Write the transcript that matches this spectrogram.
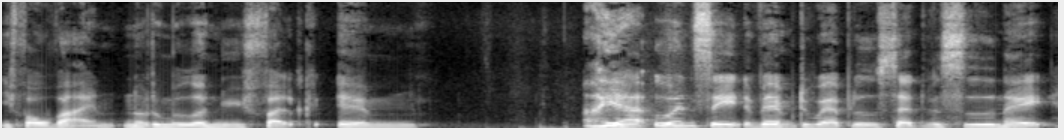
i forvejen, når du møder nye folk. Øhm, og ja, uanset hvem du er blevet sat ved siden af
